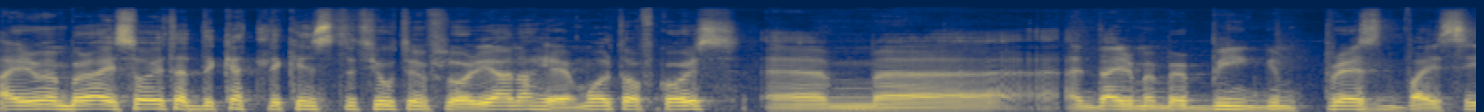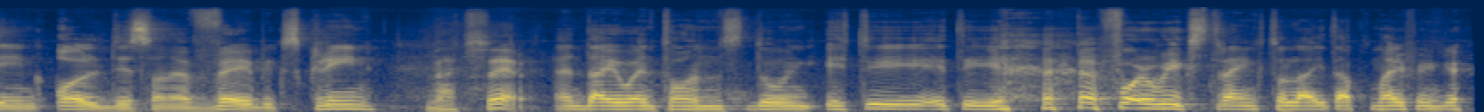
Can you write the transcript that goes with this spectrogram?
I remember I saw it at the Catholic Institute in Floriana here, in Malta, of course. Um, uh, and I remember being impressed by seeing all this on a very big screen. That's it. And I went on doing itty, itty for weeks trying to light up my finger.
